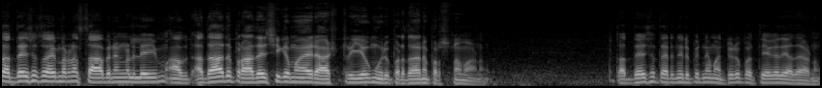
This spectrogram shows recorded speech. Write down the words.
തദ്ദേശ സ്വയംഭരണ സ്ഥാപനങ്ങളിലെയും അതാത് പ്രാദേശികമായ രാഷ്ട്രീയവും ഒരു പ്രധാന പ്രശ്നമാണ്. തദ്ദേശ തെരഞ്ഞെടുപ്പിന്റെ മറ്റൊരു പ്രത്യേകത അതാണ്.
